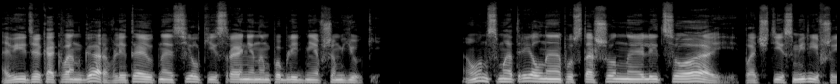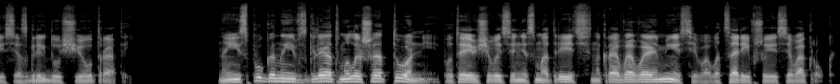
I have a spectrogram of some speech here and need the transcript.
видя, как в ангар влетают носилки с раненым побледневшим Юки. Он смотрел на опустошенное лицо Аи, почти смирившееся с грядущей утратой. На испуганный взгляд малыша Тонни, пытающегося не смотреть на кровавое месиво, воцарившееся вокруг.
